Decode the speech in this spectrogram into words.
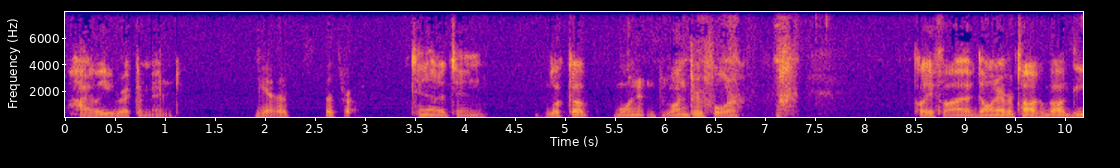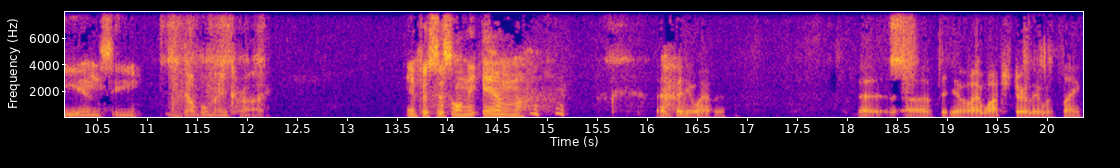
highly recommend. Yeah, that's that's right. Ten out of ten. Look up one one through four. Play five. Don't ever talk about DMC. Double May Cry. Emphasis on the M. That video I that uh, video I watched earlier was like,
